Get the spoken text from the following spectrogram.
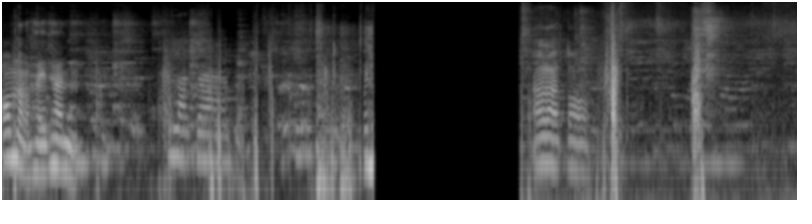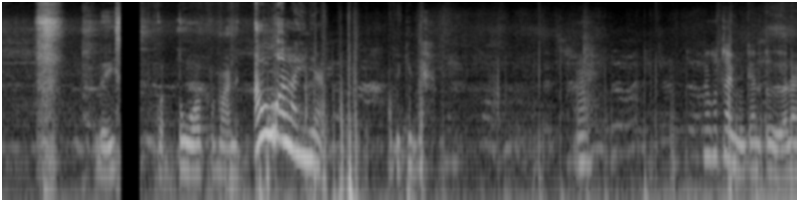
อ้อมหลังไททันเวลาจะแบบ ตัวประมาณนี้เอ้าอะไรเนี่ย เอาไปกินไปอะไม่เข้าใจเหมือนกันเอออะไร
